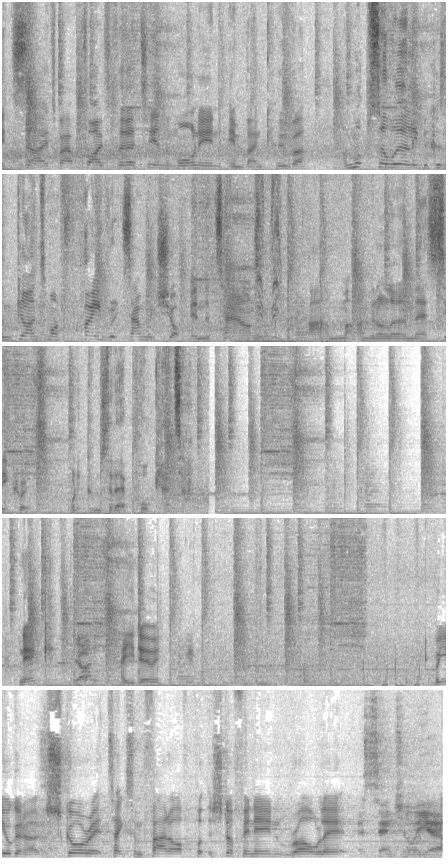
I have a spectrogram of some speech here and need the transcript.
It's, uh, it's about 5.30 in the morning in Vancouver. I'm up so early because I'm going to my favourite sandwich shop in the town. Um, I'm going to learn their secrets when it comes to their porchetta. Nick, John? how you doing? But you're going to score it, take some fat off, put the stuffing in, roll it. Essentially, yeah.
